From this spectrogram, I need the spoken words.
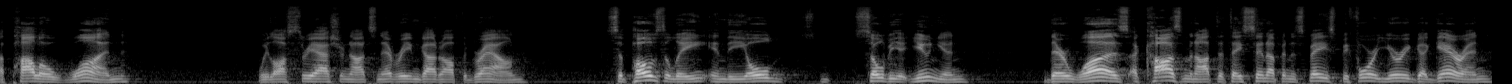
Apollo 1, we lost three astronauts, never even got off the ground. Supposedly, in the old Soviet Union, there was a cosmonaut that they sent up into space before Yuri Gagarin,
